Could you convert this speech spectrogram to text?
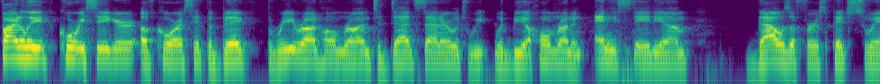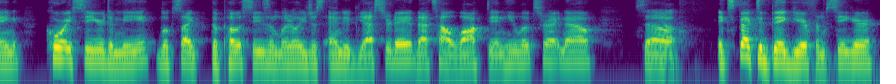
finally, Corey Seager, of course, hit the big three-run home run to dead center, which we, would be a home run in any stadium. That was a first pitch swing. Corey Seager to me looks like the postseason literally just ended yesterday. That's how locked in he looks right now. So Yeah. expect a big year from Seager.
